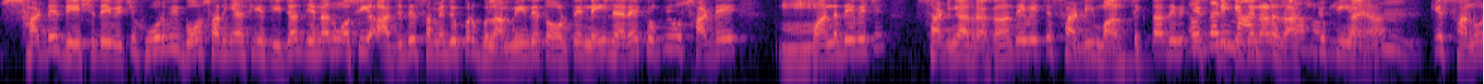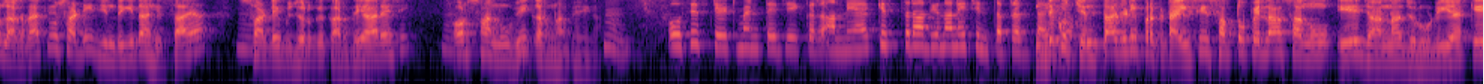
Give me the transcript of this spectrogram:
ਸਾਡੇ ਦੇਸ਼ ਦੇ ਵਿੱਚ ਹੋਰ ਵੀ ਬਹੁਤ ਸਾਰੀਆਂ ਐਸੀਆਂ ਚੀਜ਼ਾਂ ਜਿਨ੍ਹਾਂ ਨੂੰ ਅਸੀਂ ਅੱਜ ਦੇ ਸਮੇਂ ਦੇ ਉੱਪਰ ਗੁਲਾਮੀ ਦੇ ਤੌਰ ਤੇ ਨਹੀਂ ਲੈ ਰਹੇ ਕਿਉਂਕਿ ਉਹ ਸਾਡੇ ਮਨ ਦੇ ਵਿੱਚ ਸਾਡੀਆਂ ਰਗਾਂ ਦੇ ਵਿੱਚ ਸਾਡੀ ਮਾਨਸਿਕਤਾ ਦੇ ਵਿੱਚ ਇਸ ਤਰੀਕੇ ਦੇ ਨਾਲ ਰਚ ਚੁੱਕੀਆਂ ਆ ਕਿ ਸਾਨੂੰ ਲੱਗਦਾ ਕਿ ਉਹ ਸਾਡੀ ਜ਼ਿੰਦਗੀ ਦਾ ਹਿੱਸਾ ਆ ਸਾਡੇ ਬਜ਼ੁਰਗ ਕਰਦੇ ਆ ਰਹੇ ਸੀ ਔਰ ਸਾਨੂੰ ਵੀ ਕਰਨਾ ਪਏਗਾ। ਉਸੇ ਸਟੇਟਮੈਂਟ ਤੇ ਜੇਕਰ ਆਨੇ ਆ ਕਿਸ ਤਰ੍ਹਾਂ ਦੀ ਉਹਨਾਂ ਨੇ ਚਿੰਤਾ ਪ੍ਰਗਟਾਈ ਦੇਖੋ ਚਿੰਤਾ ਜਿਹੜੀ ਪ੍ਰਗਟਾਈ ਸੀ ਸਭ ਤੋਂ ਪਹਿਲਾਂ ਸਾਨੂੰ ਇਹ ਜਾਣਨਾ ਜ਼ਰੂਰੀ ਹੈ ਕਿ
